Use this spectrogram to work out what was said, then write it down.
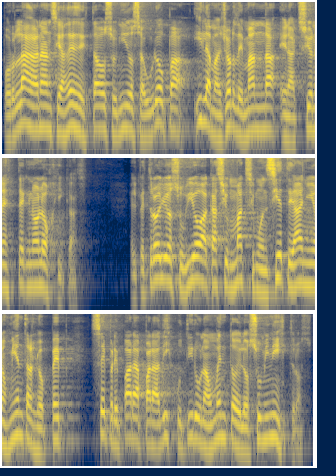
por las ganancias desde Estados Unidos a Europa y la mayor demanda en acciones tecnológicas. El petróleo subió a casi un máximo en siete años mientras la OPEP se prepara para discutir un aumento de los suministros.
